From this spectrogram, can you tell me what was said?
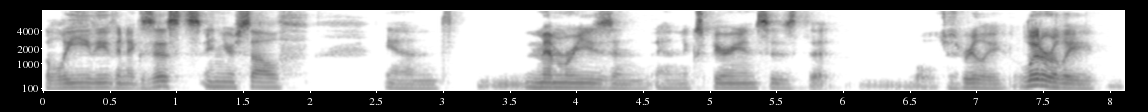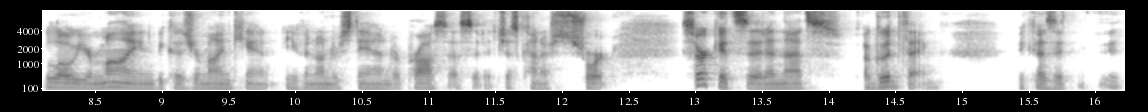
believe even exists in yourself and memories and, and experiences that will just really literally blow your mind because your mind can't even understand or process it. It just kind of short circuits it, and that's a good thing because it it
